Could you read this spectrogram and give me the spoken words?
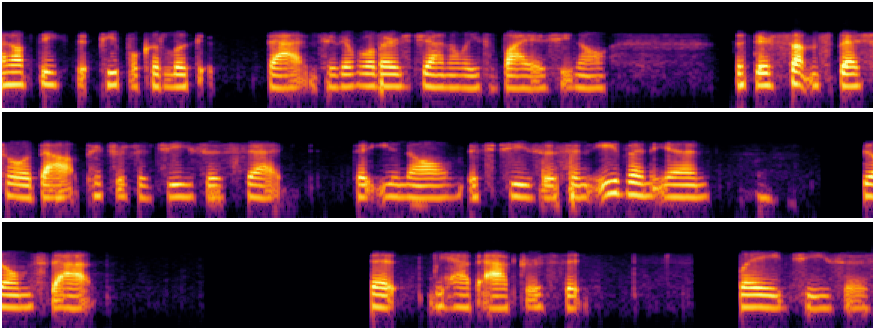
I don't think that people could look at that and say, "There, well, there's Jana Tobias," you know. But there's something special about pictures of Jesus that that you know it's Jesus, and even in films that that we have actors that play Jesus,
